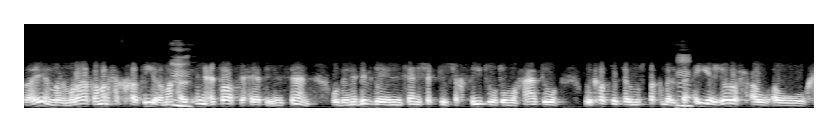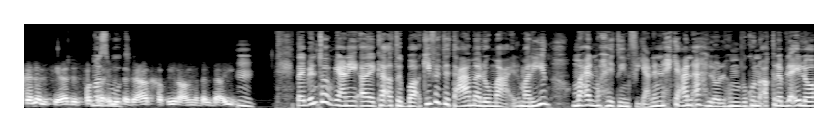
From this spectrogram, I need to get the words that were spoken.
صحيح المراهقة مرحلة خطيرة مرحلة انعطاف في حياة الإنسان وبيبدا الإنسان يشكل شخصيته وطموحاته ويخطط للمستقبل فاي جرح أو أو خلل في هذه الفترة له تبعات خطيرة على المدى البعيد. مم. طيب أنتم يعني آه، كأطباء كيف بتتعاملوا مع المريض ومع المحيطين فيه؟ يعني بنحكي عن أهله اللي هم بيكونوا أقرب له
